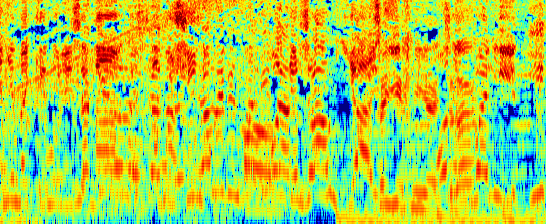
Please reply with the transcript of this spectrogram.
вони накинулися, на мужчину. Он держав яйця. Це їхні яйця, Он да? інвалід. І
